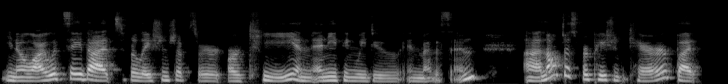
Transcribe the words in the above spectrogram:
you know, I would say that relationships are, are key in anything we do in medicine, uh, not just for patient care, but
